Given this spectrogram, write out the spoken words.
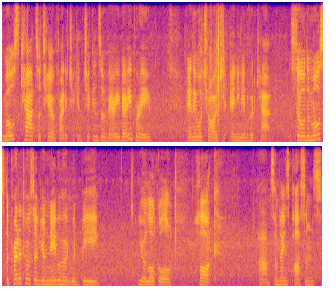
most cats are terrified of chickens. Chickens are very very brave, and they will charge any neighborhood cat. So the most the predators of your neighborhood would be your local hawk, um, sometimes possums,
